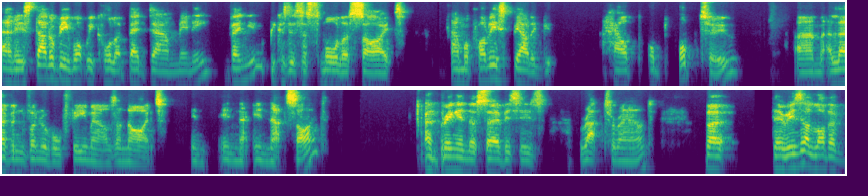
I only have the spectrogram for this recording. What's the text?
and it's that'll be what we call a bed down mini venue because it's a smaller site, and we'll probably be able to help up, up to um, 11 vulnerable females a night in in that, in that site and bring in the services wrapped around. But there is a lot of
